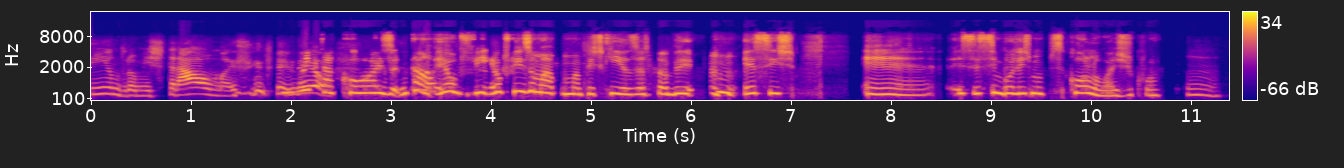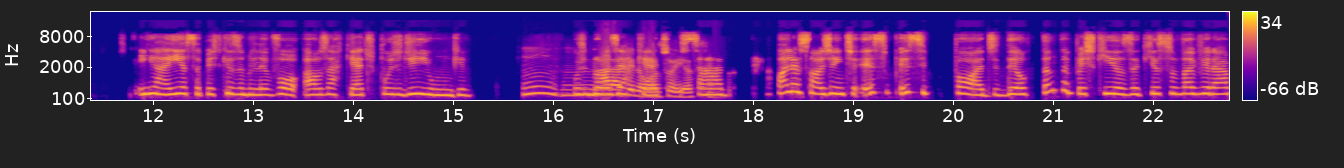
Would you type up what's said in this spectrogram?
síndromes, traumas, entendeu? Muita coisa. Então, eu vi, eu fiz uma, uma pesquisa sobre esses é, esse simbolismo psicológico. Hum. E aí essa pesquisa me levou aos arquétipos de Jung. Uhum, Os 12 arquétipos, isso. sabe? Olha só, gente, esse, esse pod deu tanta pesquisa que isso vai virar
